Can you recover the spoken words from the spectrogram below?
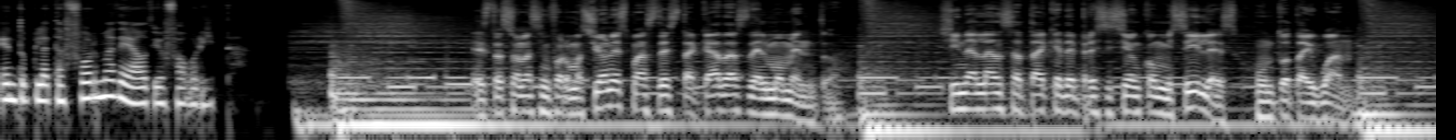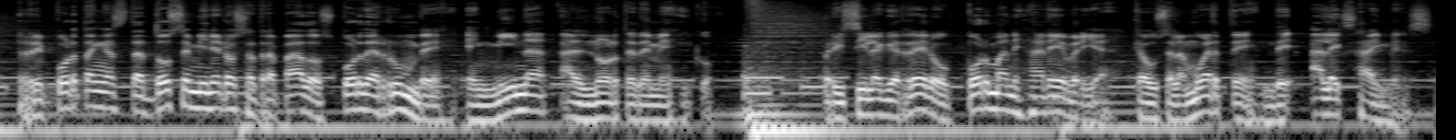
en tu plataforma de audio favorita. Estas son las informaciones más destacadas del momento. China lanza ataque de precisión con misiles junto a Taiwán. Reportan hasta 12 mineros atrapados por derrumbe en mina al norte de México. Priscila Guerrero, por manejar ebria, causa la muerte de Alex Jaimes.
